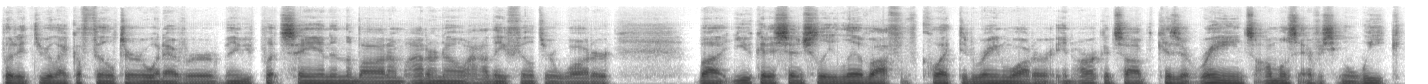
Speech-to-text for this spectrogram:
Put it through like a filter or whatever, maybe put sand in the bottom. I don't know how they filter water, but you could essentially live off of collected rainwater in Arkansas because it rains almost every single week.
